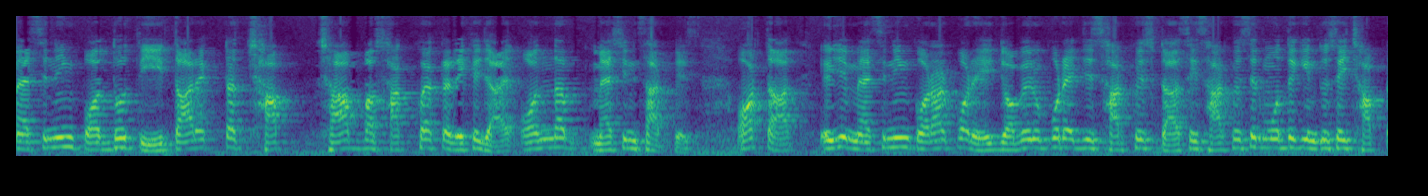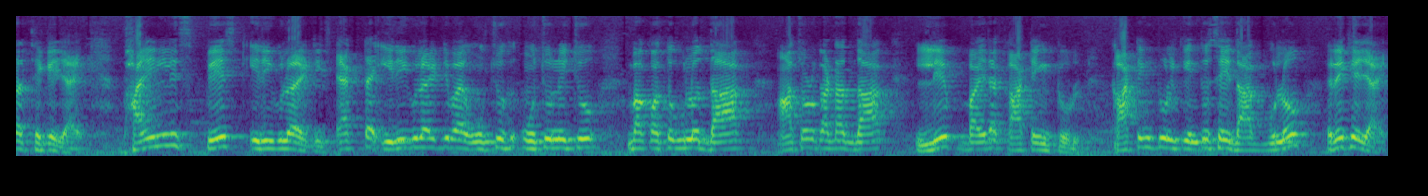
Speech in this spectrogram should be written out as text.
ম্যাশিনিং পদ্ধতি তার একটা ছাপ ছাপ বা সাক্ষ্য একটা রেখে যায় অন দ্য মেশিন সারফেস অর্থাৎ এই যে মেশিনিং করার পরে জবের উপরে যে সারফেসটা সেই সারফেসের মধ্যে কিন্তু সেই ছাপটা থেকে যায়। ফাইনালি স্পেসড ইরিগুলারিটিস একটা ইরিগুলারিটি বা উঁচু উঁচু নিচু বা কতগুলো দাগ, আঁচড় কাটার দাগ left by the cutting tool cutting tool কিন্তু সেই দাগগুলো রেখে যায়।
